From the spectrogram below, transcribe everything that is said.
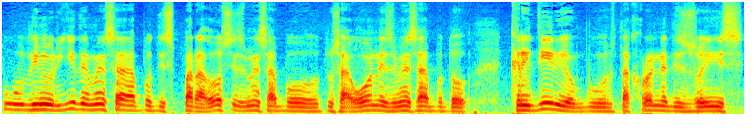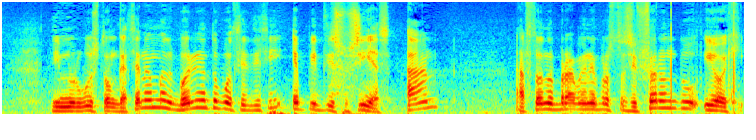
που δημιουργείται μέσα από τις παραδόσεις, μέσα από τους αγώνες, μέσα από το κριτήριο που στα χρόνια της ζωής δημιουργούν στον καθένα μας μπορεί να τοποθετηθεί επί της ουσίας, αν αυτό το πράγμα είναι προς το συμφέρον του ή όχι.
